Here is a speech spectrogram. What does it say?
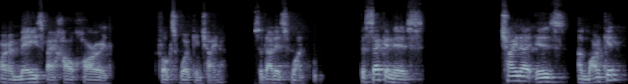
are amazed by how hard folks work in China. So, that is one. The second is China is a market,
